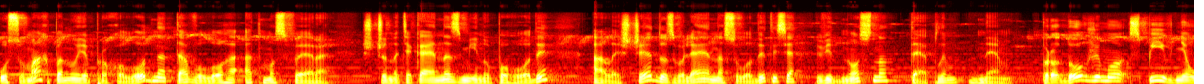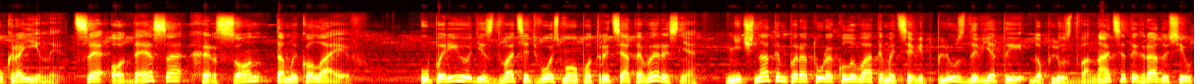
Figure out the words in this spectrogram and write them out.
У Сумах панує прохолодна та волога атмосфера, що натякає на зміну погоди, але ще дозволяє насолодитися відносно теплим днем. Продовжимо з півдня України: це Одеса, Херсон та Миколаїв. У періоді з 28 по 30 вересня нічна температура коливатиметься від плюс 9 до плюс 12 градусів,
